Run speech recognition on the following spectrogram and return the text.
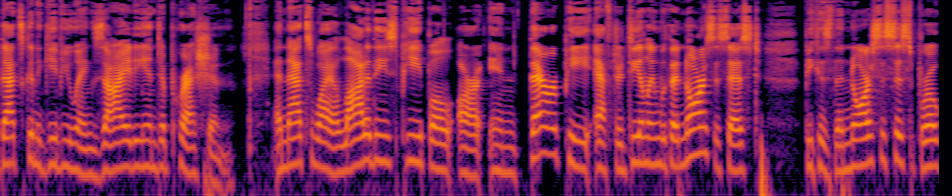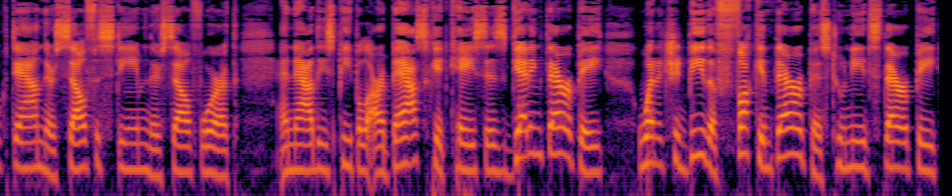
That's going to give you anxiety and depression. And that's why a lot of these people are in therapy after dealing with a narcissist because the narcissist broke down their self esteem, their self worth. And now these people are basket cases getting therapy when it should be the fucking therapist who needs therapy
